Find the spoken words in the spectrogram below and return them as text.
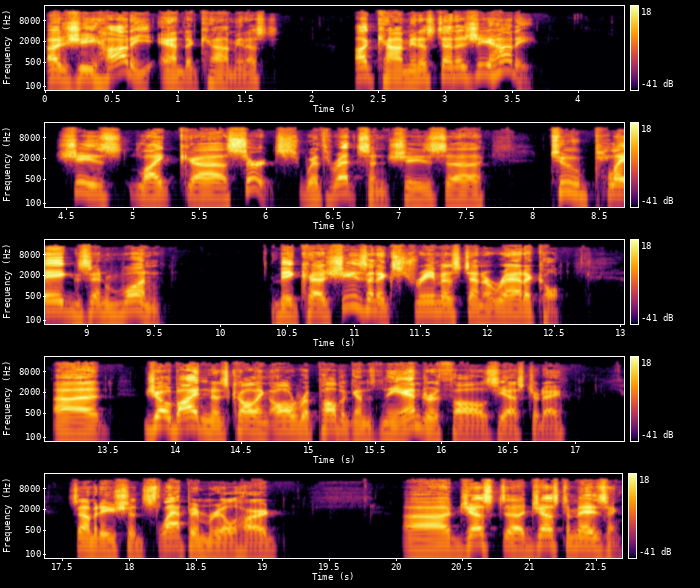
a jihadi and a communist, a communist and a jihadi. She's like uh, Sirts with Retson. She's uh, two plagues in one because she's an extremist and a radical. Uh, Joe Biden is calling all Republicans Neanderthals yesterday. Somebody should slap him real hard. Uh, just, uh, just amazing.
